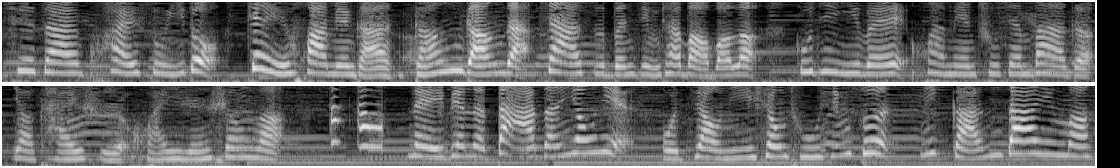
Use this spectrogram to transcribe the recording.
却在快速移动，这画面感杠杠的，吓死本警察宝宝了。估计以为画面出现 bug，要开始怀疑人生了。那边的大胆妖孽，我叫你一声土行孙，你敢答应吗？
